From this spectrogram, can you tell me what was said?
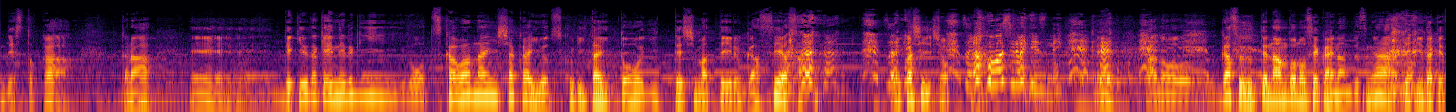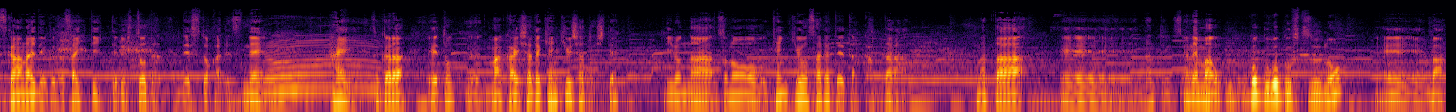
ですとかから、えーできるだけエネルギーを使わない社会を作りたいと言ってしまっているガス屋さん。おかしいでしょ、それは面白いですね。ええ。あのガス売ってなんぼの世界なんですができるだけ使わないでくださいって言ってる人だですとかですね、はい、それから、えーとまあ、会社で研究者としていろんなその研究をされてた方また、えーなんていうんですかね、まあ、ごくごく普通の,、えーま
